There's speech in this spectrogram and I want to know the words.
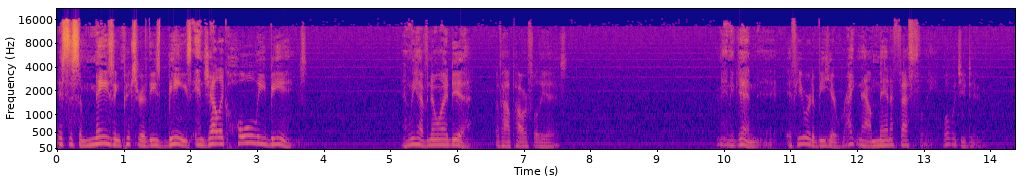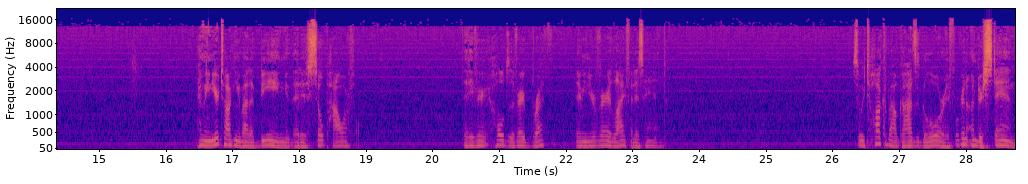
It's this amazing picture of these beings, angelic, holy beings. And we have no idea of how powerful he is. I mean, again, if he were to be here right now, manifestly, what would you do? I mean, you're talking about a being that is so powerful. that he very, holds the very breath, I mean, your very life in his hand. So we talk about God's glory. If we're going to understand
